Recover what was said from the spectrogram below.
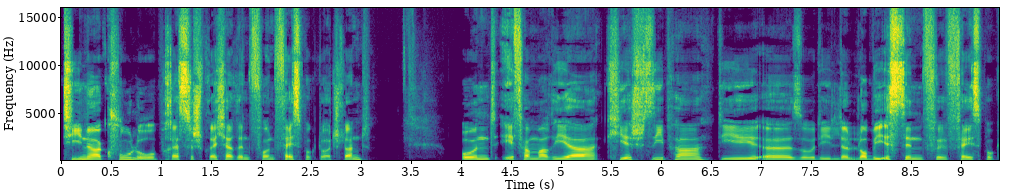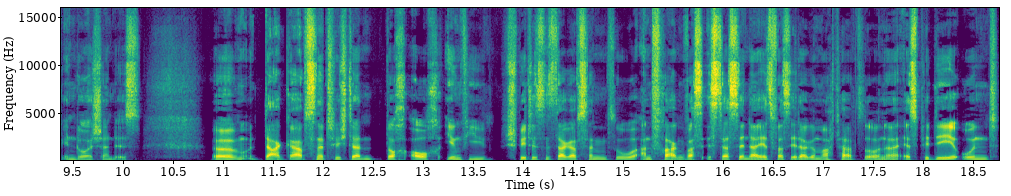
Tina Kulo, Pressesprecherin von Facebook Deutschland und Eva Maria Kirschsieper, die äh, so die Lobbyistin für Facebook in Deutschland ist. Ähm, da gab es natürlich dann doch auch irgendwie, spätestens da gab es dann so Anfragen, was ist das denn da jetzt, was ihr da gemacht habt? So, ne? SPD und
